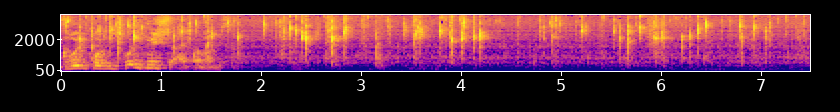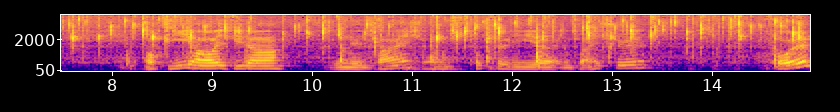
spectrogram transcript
Grünkohl, ich mische einfach mal ein bisschen. Auch die haue ich wieder in den Teich und tupfe die hier im Teich schön voll.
